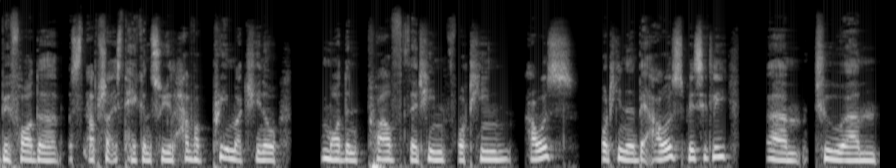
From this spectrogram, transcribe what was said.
before the snapshot is taken. So you'll have a pretty much, you know, more than 12, 13, 14 hours, 14 and a bit hours basically um, to um,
